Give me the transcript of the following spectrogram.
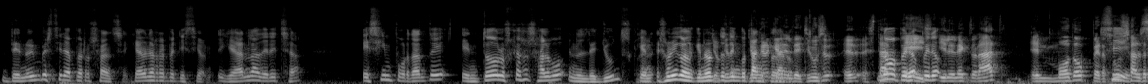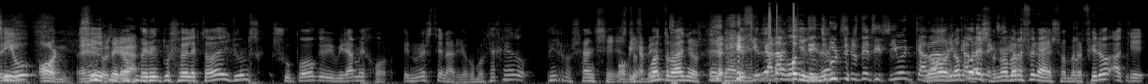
de no investir a Perro Sánchez, que haya una repetición y que gane la derecha, es importante en todos los casos, salvo en el de Junts, que es el único en el que no jo lo tengo tan crec claro. que en el de Junts eh, està No, però- i l'electorat en modo perdús Sí, al sí. riu on. Eh? Sí, O pero, sea, pero incluso el electorado de Junts supongo que vivirá mejor en un escenario como el que ha creado Perro Sánchez estos Obviamente. cuatro años. que cada vot de. Junts és decisiu en cada no, en no cada por eso, no me refiero a eso. Me refiero a que,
